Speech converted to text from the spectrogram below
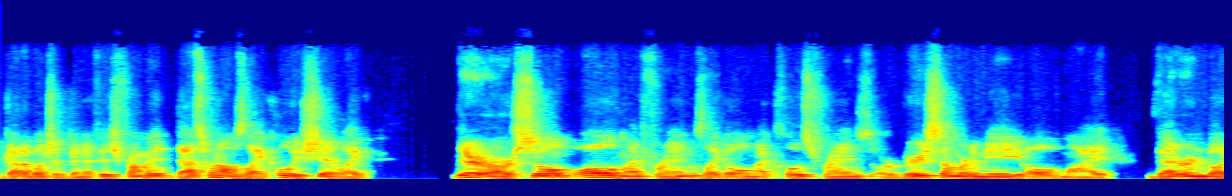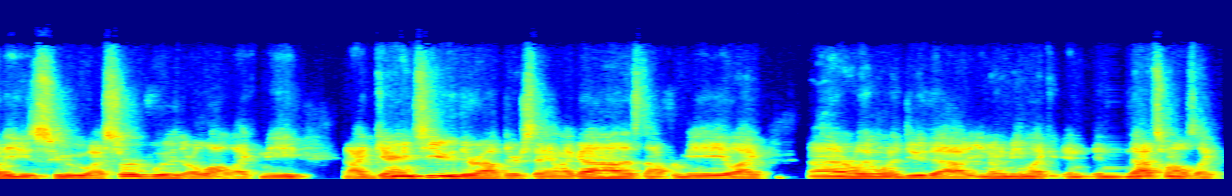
got a bunch of benefits from it, that's when I was like, holy shit, like there are so, all of my friends, like all my close friends are very similar to me. All of my veteran buddies who I served with are a lot like me. And I guarantee you they're out there saying like, ah, that's not for me. Like, I don't really want to do that. You know what I mean? Like, and, and that's when I was like,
